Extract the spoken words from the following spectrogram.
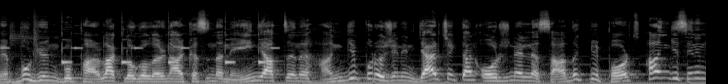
ve bugün bu parlak logoların arkasında neyin yattığını, hangi projenin gerçekten orijinaline sadık bir port, hangisinin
